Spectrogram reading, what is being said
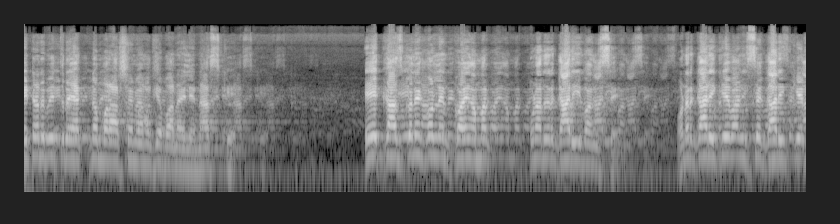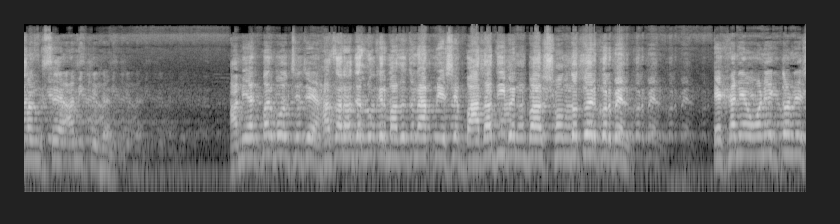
এটার ভিতরে এক নম্বর আসামি আমাকে বানাইলেন আজকে। এই কাজ করে করলেন কয়েক আমার, ওনাদের গাড়ি ভাঙছে। ওনার গাড়ি কে ভাঙছে, গাড়ি কে ভাঙছে, আমি কি জানি। আমি একবার বলছি যে হাজার হাজার লোকের মাঝে যেন আপনি এসে বাধা দিবেন বা সন্দেহ তৈরি করবেন। এখানে অনেক ধরনের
